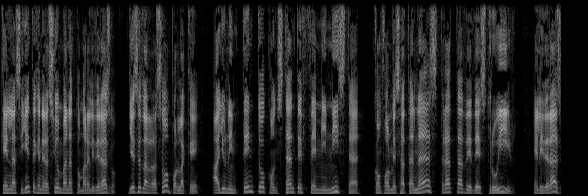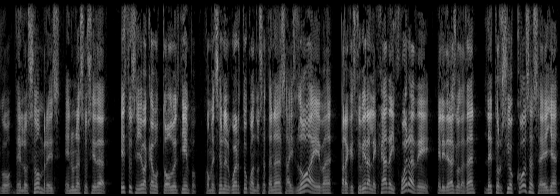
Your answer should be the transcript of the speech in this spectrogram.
que en la siguiente generación van a tomar el liderazgo. Y esa es la razón por la que hay un intento constante feminista conforme Satanás trata de destruir el liderazgo de los hombres en una sociedad. Esto se lleva a cabo todo el tiempo. Comenzó en el huerto cuando Satanás aisló a Eva para que estuviera alejada y fuera de el liderazgo de Adán, le torció cosas a ella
